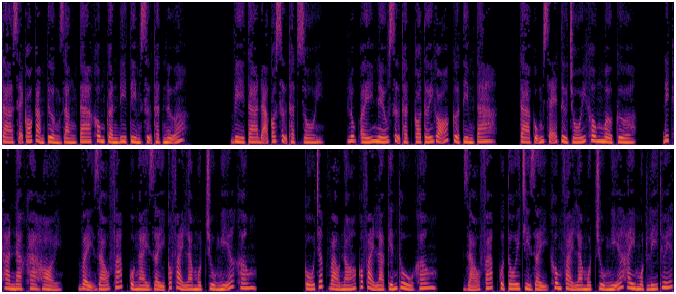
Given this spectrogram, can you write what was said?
Ta sẽ có cảm tưởng rằng ta không cần đi tìm sự thật nữa. Vì ta đã có sự thật rồi. Lúc ấy nếu sự thật có tới gõ cửa tìm ta, ta cũng sẽ từ chối không mở cửa. Đích Hanakha hỏi, vậy giáo pháp của ngài dạy có phải là một chủ nghĩa không? Cố chấp vào nó có phải là kiến thủ không? Giáo pháp của tôi chỉ dạy không phải là một chủ nghĩa hay một lý thuyết.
